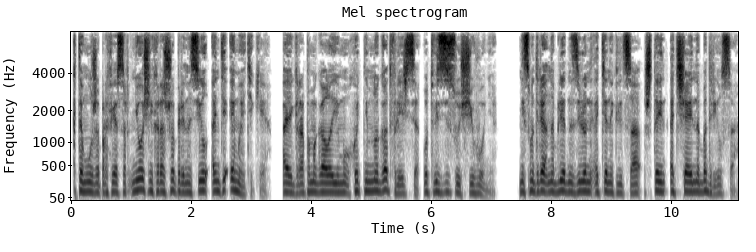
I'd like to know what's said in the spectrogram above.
К тому же профессор не очень хорошо переносил антиэметики, а игра помогала ему хоть немного отвлечься от вездесущей вони. Несмотря на бледно-зеленый оттенок лица, Штейн отчаянно бодрился,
